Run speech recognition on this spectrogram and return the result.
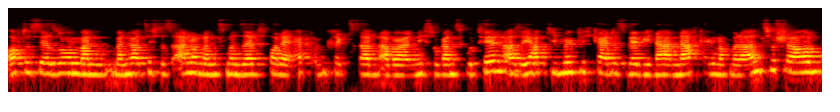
oft ist ja so, man, man hört sich das an und dann ist man selbst vor der App und kriegt es dann aber nicht so ganz gut hin. Also ihr habt die Möglichkeit, das Webinar im Nachgang nochmal anzuschauen,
